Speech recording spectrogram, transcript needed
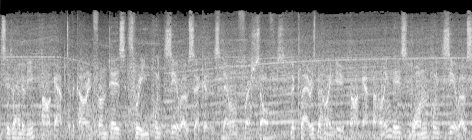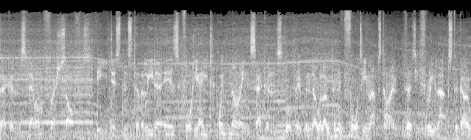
Norris is ahead of you. Our gap to the car in front is 3.0 seconds. They're on fresh softs. Leclerc is behind you. Our gap behind is 1.0 seconds. They're on fresh softs. The distance to the leader is 48.9 seconds. Your pit window will open in 14 laps time, 33 laps to go.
